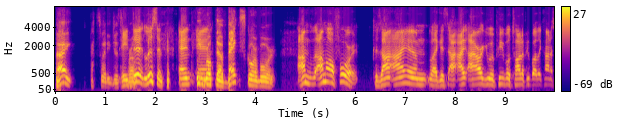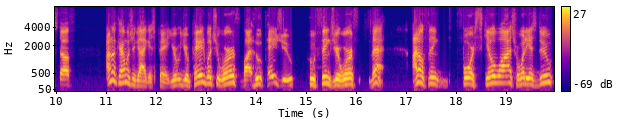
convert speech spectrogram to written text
bank. That's what he just He broke. did. Listen, and, He and broke the bank scoreboard. I'm I'm all for it because I I am like it's I I argue with people, talk to people about that kind of stuff. I don't care how much a guy gets paid. You're you're paid what you're worth by who pays you, who thinks you're worth that. I don't think for skill wise for what he has to do,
